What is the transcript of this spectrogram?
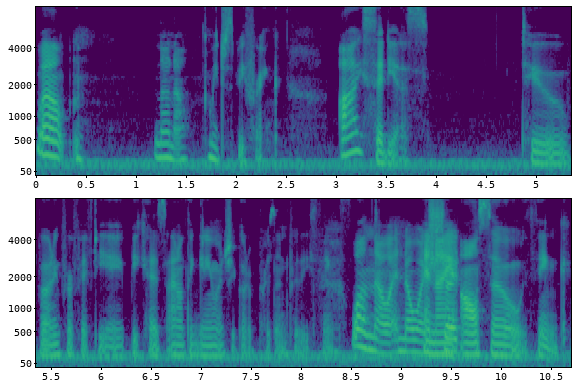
Well, no, no. let me just be frank. I said yes to voting for 58 because I don't think anyone should go to prison for these things. Well, no, and no one and I also think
